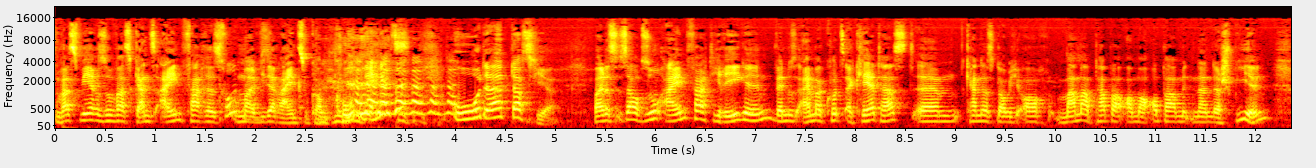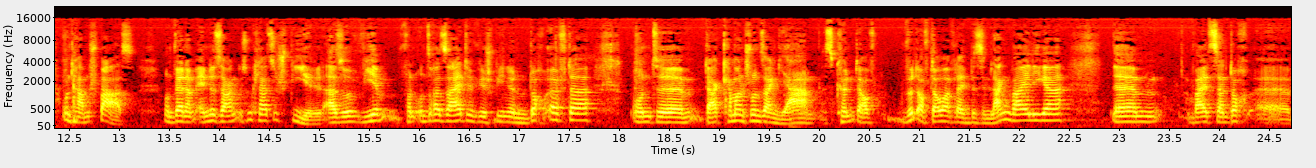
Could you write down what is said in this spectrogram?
Was wäre so was ganz Einfaches, um mal wieder reinzukommen? Codenames oder das hier? Weil das ist auch so einfach, die Regeln, wenn du es einmal kurz erklärt hast, ähm, kann das, glaube ich, auch Mama, Papa, Oma, Opa miteinander spielen und haben Spaß. Und werden am Ende sagen, ist ein klasse Spiel. Also wir von unserer Seite, wir spielen ja nun doch öfter und ähm, da kann man schon sagen, ja, es könnte auf, wird auf Dauer vielleicht ein bisschen langweiliger. Ähm, weil es dann doch, äh,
